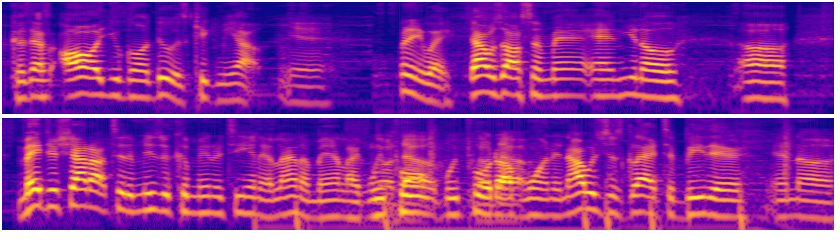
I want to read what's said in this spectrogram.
Because that's all you gonna do is kick me out. yeah, But anyway, that was awesome, man. And you know, uh, major shout out to the music community in Atlanta, man. Like we No pulled doubt. we pulled No off doubt. one, and I was just glad to be there. And uh,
